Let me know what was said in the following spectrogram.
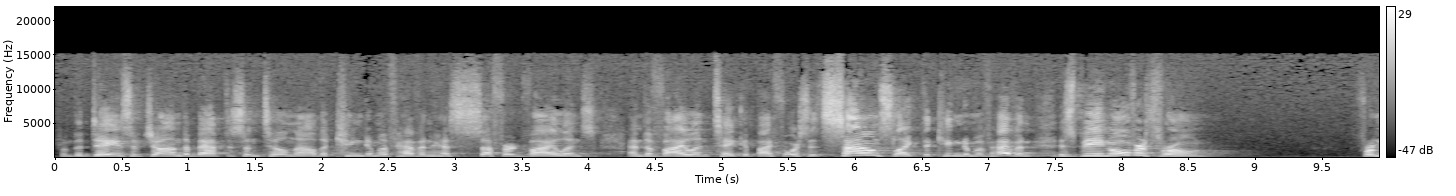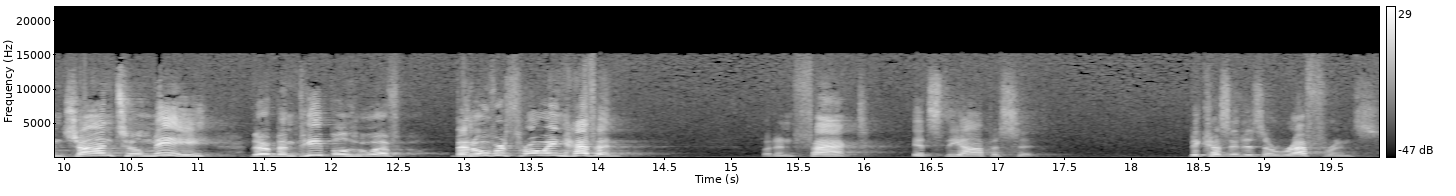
From the days of John the Baptist until now, the kingdom of heaven has suffered violence, and the violent take it by force. It sounds like the kingdom of heaven is being overthrown. From John till me, there have been people who have been overthrowing heaven. But in fact, it's the opposite. Because it is a reference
